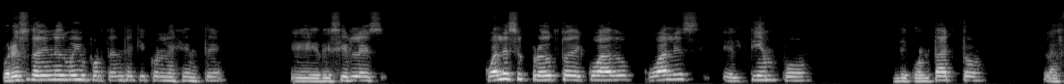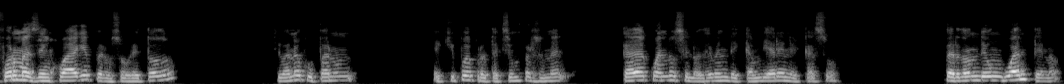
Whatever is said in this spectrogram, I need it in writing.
Por eso también es muy importante aquí con la gente eh, decirles, cuál es el producto adecuado, cuál es el tiempo de contacto, las formas de enjuague, pero sobre todo, si van a ocupar un equipo de protección personal, cada cuándo se lo deben de cambiar en el caso, perdón, de un guante, ¿no?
